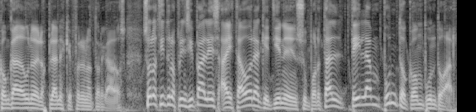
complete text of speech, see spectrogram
con cada uno de los planes que fueron otorgados. Son los títulos principales a esta hora que tiene en su portal telam.com.ar.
